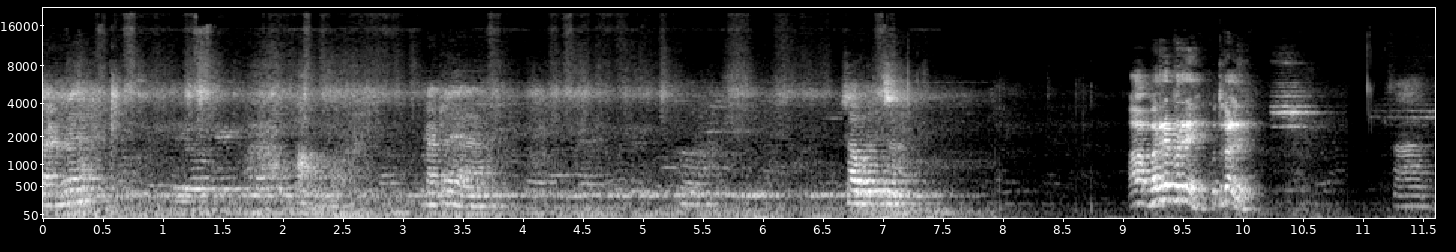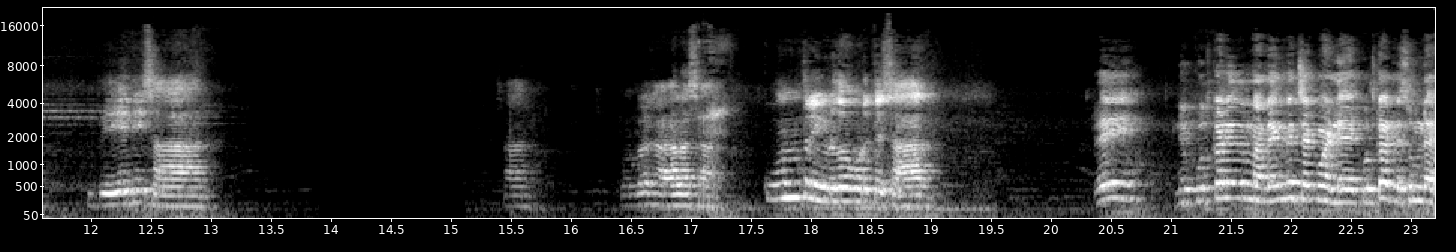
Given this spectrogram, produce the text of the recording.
ಡಾಕ್ಟ್ರೆ ಡಾಕ್ಟ್ರೆ ಸರ್. ಹಾಂ ಬರ್ರಿ ಬರ್ರಿ ಕುತ್ಕೊಳ್ಳಿ. ಸರ್ ಬೇದಿ ಸರ್. ಸರ್ ಬರ್ಬೇಕಾಗಲ್ಲ ಸರ್. ಕುಂತ್ರೆ ಹಿಡಿದೋಗ್ಬಿಡುತ್ತೆ ಸರ್. ರೀ ನೀವು ಕುತ್ಕೊಂಡಿದ್ರೆ ನಾನು ಹೆಂಗೆ ಚೆಕ್ ಮಾಡಲಿ? ಕುತ್ಕೊಳ್ರಿ ಸುಮ್ಮನೆ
